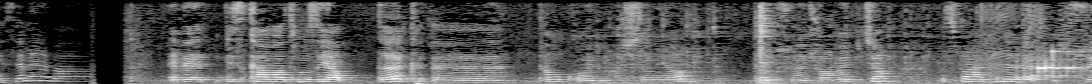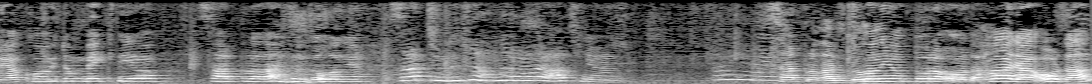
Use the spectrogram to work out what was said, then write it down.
Herkese merhaba. Evet, biz kahvaltımızı yaptık. Ee, tavuk koydum, haşlanıyor. Tavuk suyuna çorba yapacağım. Ispanakları suya koydum, bekliyor. Sarp buralarda dolanıyor. Sarp'cığım lütfen bunları oralara atmıyoruz. Sarp buralarda dolanıyor. Dora orada, hala orada.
